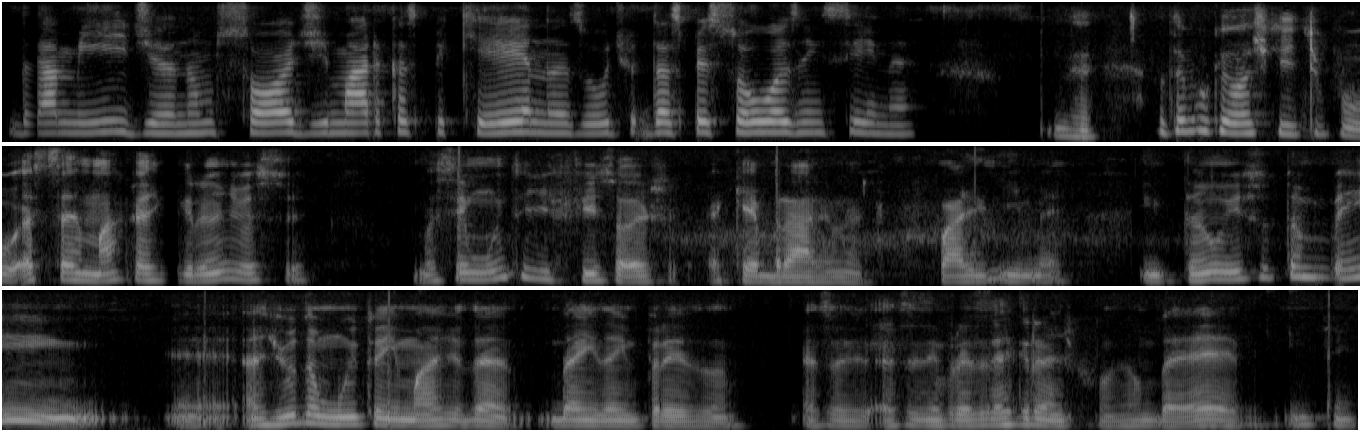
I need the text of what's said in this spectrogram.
da mídia, não só de marcas pequenas ou de, das pessoas em si, né? É. Até porque eu acho que, tipo, essas marcas grandes vai ser, vai ser muito difícil elas é, quebrarem, né? Tipo, falir, né? Então isso também é, ajuda muito a imagem da, da, da empresa. Essas, essas empresas grandes, como a Ambev, enfim,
